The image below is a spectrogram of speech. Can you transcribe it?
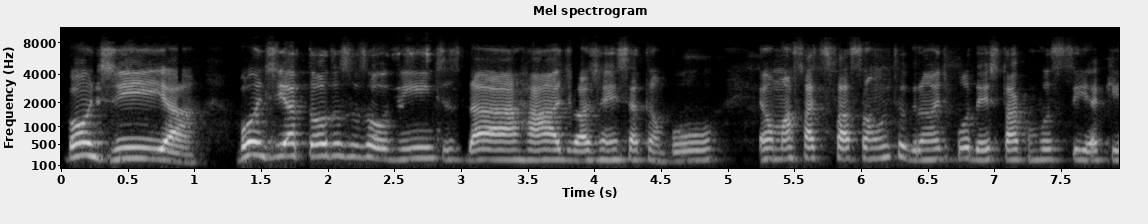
Bom dia. Bom dia a todos os ouvintes da Rádio Agência Tambor. É uma satisfação muito grande poder estar com você aqui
